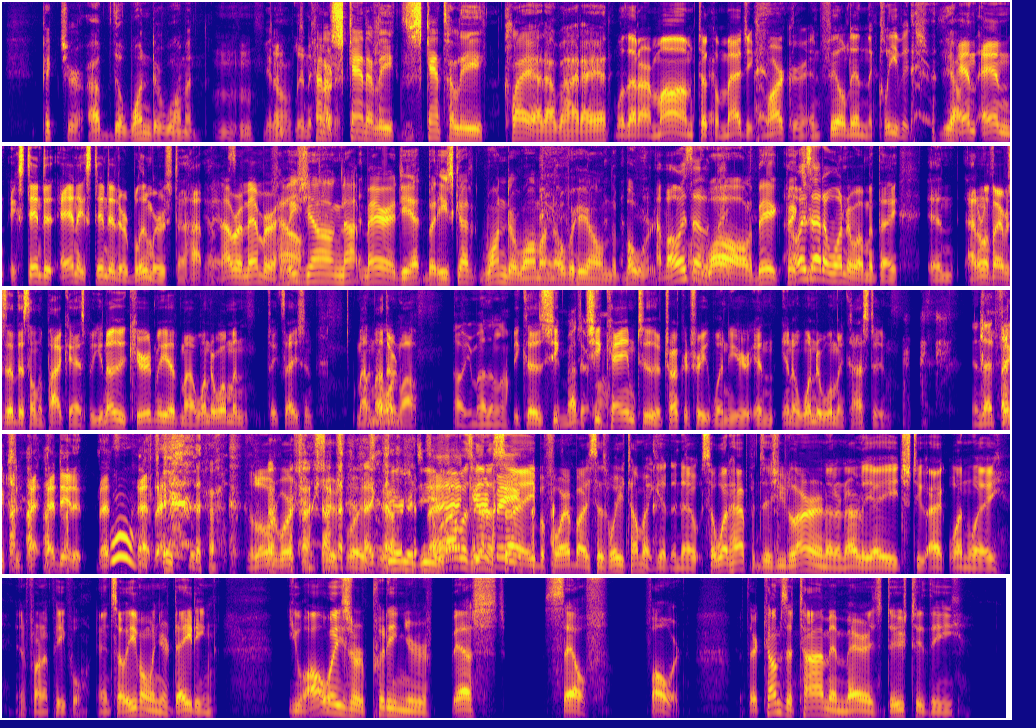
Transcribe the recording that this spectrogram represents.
picture of the Wonder Woman. Mm-hmm. You know, Lynda kind Carter. of scantily scantily clad, I might add. Well, that our mom took a magic marker and filled in the cleavage. Yeah. and and extended and extended her bloomers to hot Yeah. I remember So how he's young, not married yet, but he's got Wonder Woman over here on the board. I've always on had the a thing- wall, a big I picture. always had a Wonder Woman thing, and I don't know if I ever said this on the podcast, but you know who cured me of my Wonder Woman fixation? My mother-in-law, oh your mother-in-law. because she she came to a trunk or treat one year in in a Wonder Woman costume. And that fixed it. That, that did it. That, that, that- The Lord works in mysterious ways. cured you. What I was going to say before everybody says, "What are you talking about getting to know?" So what happens is you learn at an early age to act one way in front of people, and so even when you're dating, you always are putting your best self forward. But there comes a time in marriage due to the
